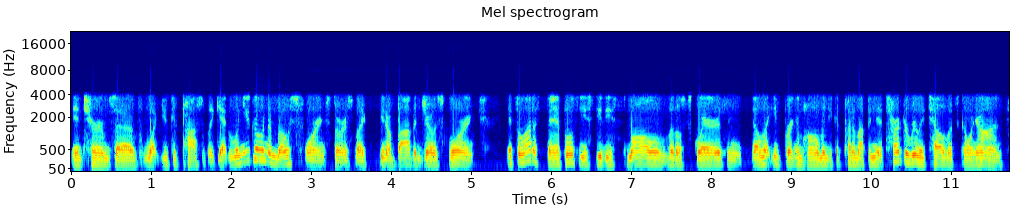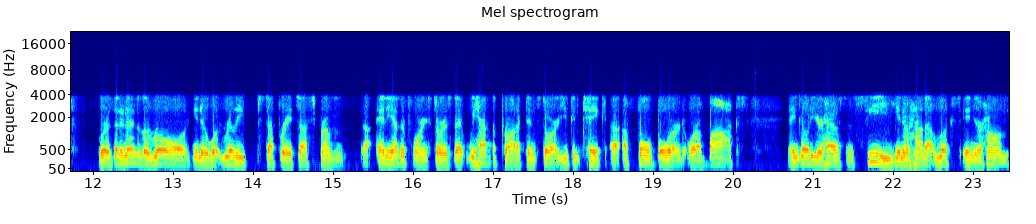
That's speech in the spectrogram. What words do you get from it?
in terms of what you could possibly get. And when you go into most flooring stores, like you know Bob and Joe's Flooring, it's a lot of samples and you see these small little squares and they'll let you bring them home and you can put them up and it's hard to really tell what's going on whereas at an end of the roll you know what really separates us from uh, any other flooring store is that we have the product in store you can take a, a full board or a box and go to your house and see you know how that looks in your home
